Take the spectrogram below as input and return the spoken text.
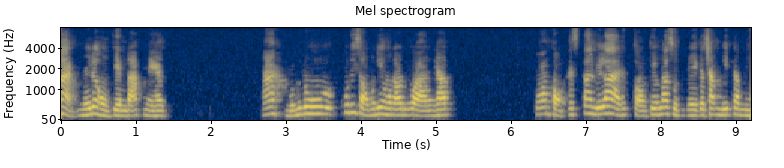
มากๆ ในเรื่องของเกมรับนะครับอะเดี๋ยวมาดูคู่ที่สองวันนี้ของเราดีกว่านะครับฟอร์มของเอสตันวิลล่าสองเกมล่าสุดในกระชับมิตรก็มี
